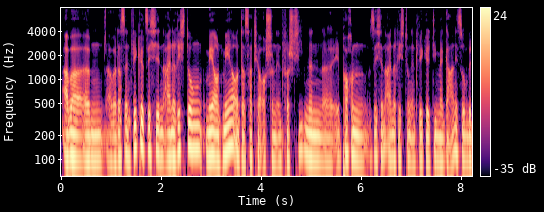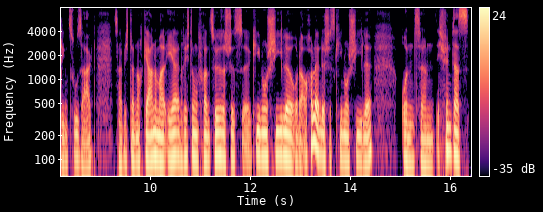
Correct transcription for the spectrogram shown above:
aber, ähm, aber das entwickelt sich in eine Richtung mehr und mehr und das hat ja auch schon in verschiedenen äh, Epochen sich in eine Richtung entwickelt, die mir gar nicht so unbedingt zusagt. Das habe ich dann noch gerne mal eher in Richtung französisches äh, Kino schiele oder auch holländisches Kino schiele. Und ähm, ich finde das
